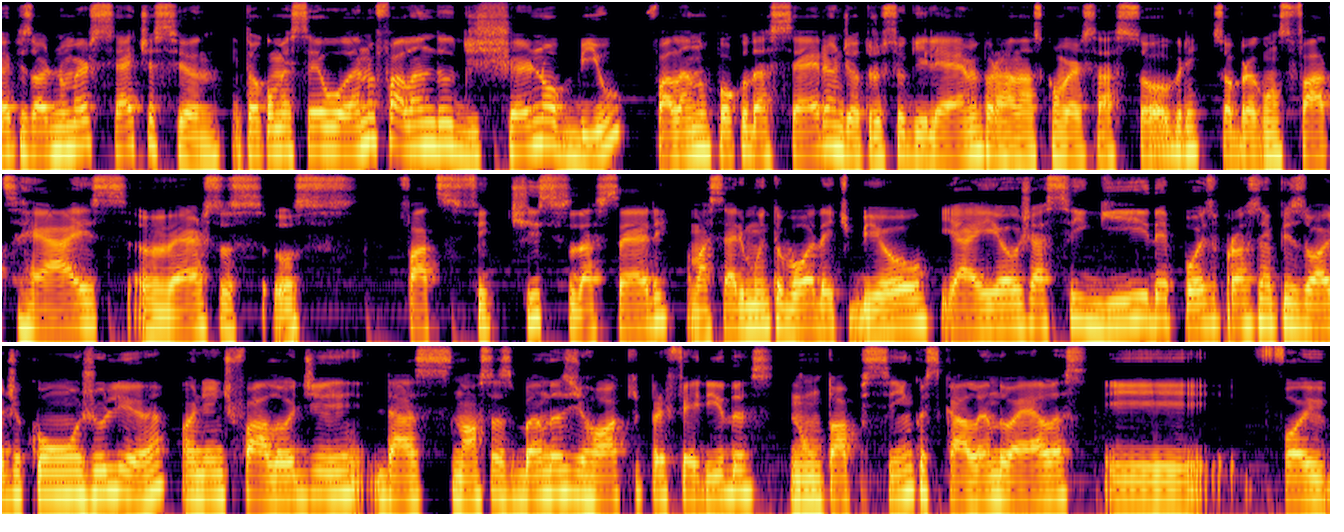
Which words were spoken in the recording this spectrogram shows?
episódio número 7 esse ano. Então, eu comecei o ano falando de Chernobyl, falando um pouco da série, onde eu trouxe o Guilherme para nós conversar sobre, sobre alguns fatos reais versus os fatos fictícios da série. É uma série muito boa da HBO. E aí eu já segui depois o próximo episódio com o Julian, onde a gente falou de das nossas bandas de rock preferidas, num top 5, escalando elas. E foi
